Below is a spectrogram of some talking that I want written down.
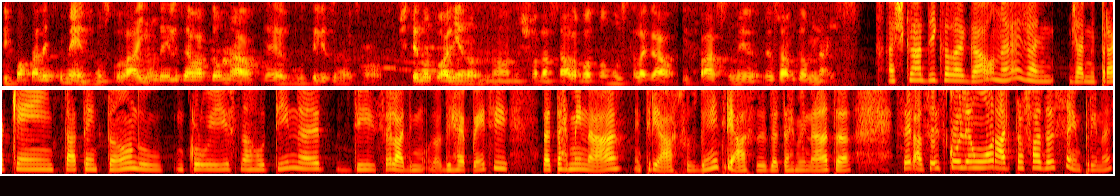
de fortalecimento muscular. E um deles é o abdominal. E aí eu utilizo muito estendo uma toalhinha no, no, no, chão da sala, boto uma música legal e faço meu, meus abdominais. Acho que é uma dica legal, né, Jaime, Jaime para quem está tentando incluir isso na rotina é de, sei lá, de, de repente determinar, entre aspas, bem entre aspas, determinar, tá? Sei lá, você escolher um horário para fazer sempre, né?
